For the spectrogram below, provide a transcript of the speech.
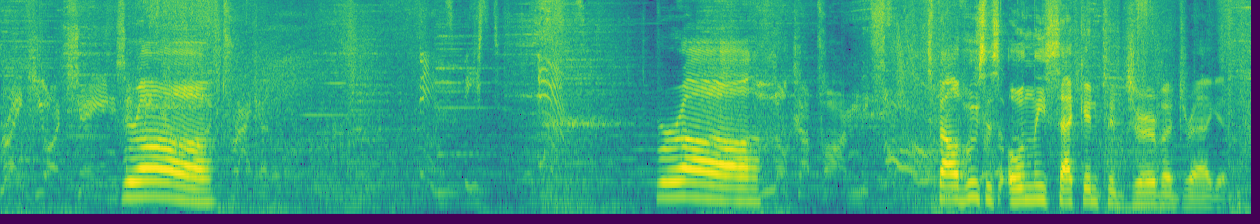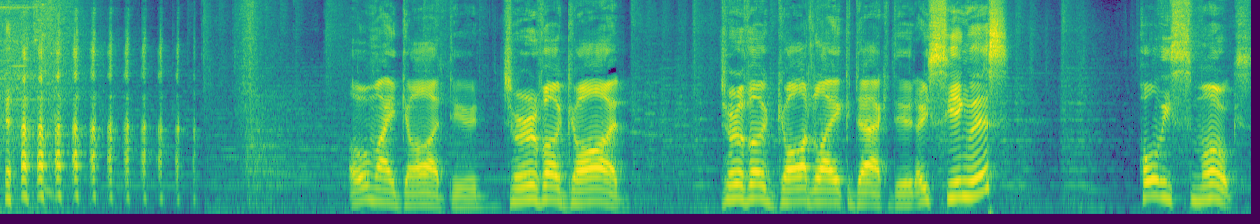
Break your chains Bruh. Bruh. Spell boost is only second to Jerva Dragon. oh my god, dude. Jerva God. Jerva godlike deck, dude. Are you seeing this? Holy smokes.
